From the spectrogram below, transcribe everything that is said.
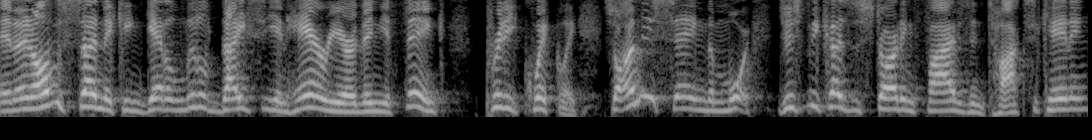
And then all of a sudden, it can get a little dicey and hairier than you think pretty quickly. So I'm just saying, the more just because the starting five is intoxicating,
